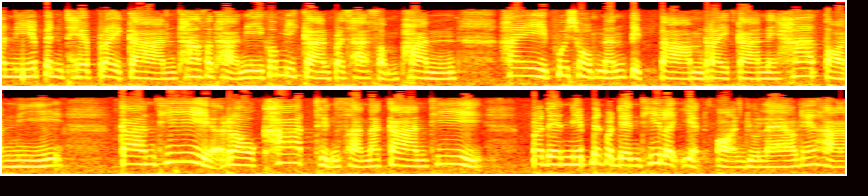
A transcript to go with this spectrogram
อันนี้เป็นเทปรายการ ทางสถานีก็มีการประชาสัมพันธ์ ให้ผู้ชมนั้นติดตามรายการใน 5 ตอนนี้ การที่เราคาดถึงสถานการณ์ที่ประเด็นนี้เป็นประเด็นที่ละเอียดอ่อนอยู่แล้วเนี่ยค่ะ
